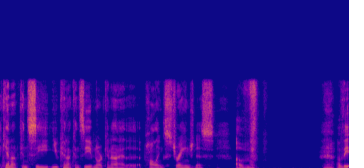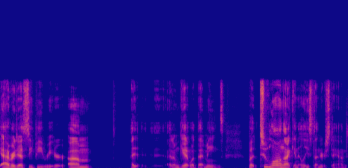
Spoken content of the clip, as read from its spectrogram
i cannot conceive you cannot conceive nor can i the appalling strangeness of of the average scp reader. Um i i don't get what that means but too long I can at least understand.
